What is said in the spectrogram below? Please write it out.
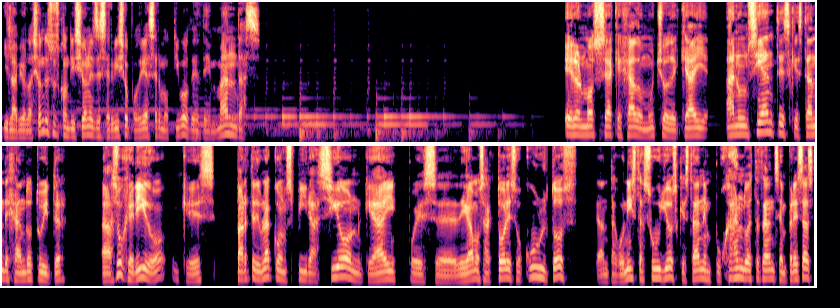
y la violación de sus condiciones de servicio podría ser motivo de demandas. Elon Musk se ha quejado mucho de que hay anunciantes que están dejando Twitter. Ha sugerido que es parte de una conspiración que hay, pues, eh, digamos, actores ocultos antagonistas suyos que están empujando a estas grandes empresas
